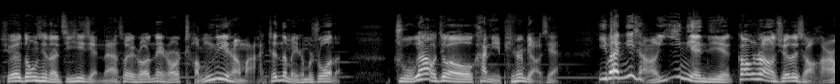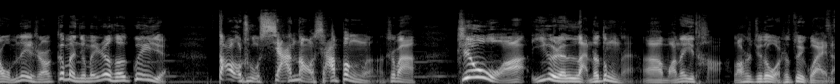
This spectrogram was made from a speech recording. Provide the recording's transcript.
学的东西呢极其简单，所以说那时候成绩上嘛还真的没什么说的，主要就看你平时表现。一般你想一年级刚上学的小孩，我们那个时候根本就没任何规矩，到处瞎闹瞎蹦了，是吧？只有我一个人懒得动弹啊，往那一躺，老师觉得我是最乖的，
